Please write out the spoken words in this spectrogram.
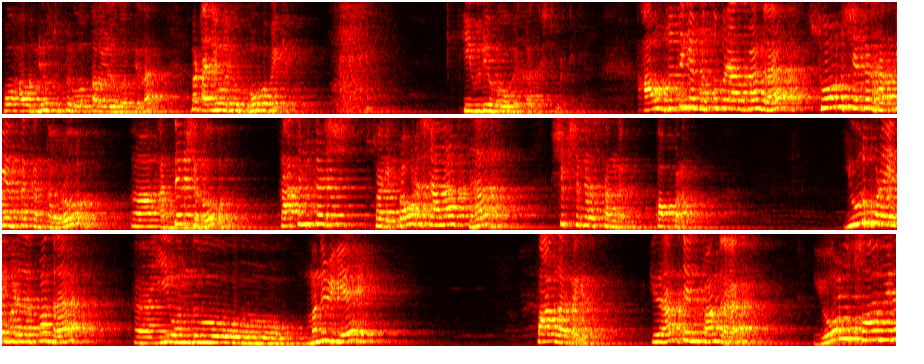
ಹೋ, ಅವ್ರು ನ್ಯೂಸ್ ಪೇಪರ್ ಓದ್ತಾರೋ ಇಲ್ಲೋ ಗೊತ್ತಿಲ್ಲ ಬಟ್ ಅಲ್ಲಿವರೆಗೂ ಹೋಗಬೇಕಿದೆ. ಈ ವಿಡಿಯೋ ಹೋಗಬೇಕಾದಷ್ಟು ಮಟ್ಟಿಗೆ. ಅವ್ರ ಜೊತೆಗೆ ಮತ್ತೊಬ್ಬರು ಯಾರಪ್ಪ ಅಂದ್ರೆ ಸೋಮಶೇಖರ್ ಹರ್ತಿ ಅಂತಕ್ಕಂಥವರು ಅಧ್ಯಕ್ಷರು, ಪ್ರಾಥಮಿಕ ಸಾರಿ ಪ್ರೌಢಶಾಲಾ ಸಹ ಶಿಕ್ಷಕರ ಸಂಘ, ಕೊಪ್ಪಳ. ಇವರು ಕೂಡ ಏನು ಮಾಡಿದಾರಪ್ಪ ಅಂದ್ರೆ ಈ ಒಂದು ಮನವಿಗೆ ಪಾಲ್ಗಾರರಾಗಿದೆ ಇದರ ಅರ್ಥ ಏನಪ್ಪ ಅಂದ್ರೆ, ಏಳು ಸಾವಿರ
